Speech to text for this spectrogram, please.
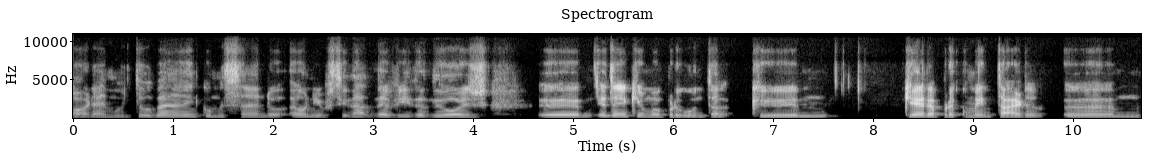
Ora, muito bem, começando a Universidade da Vida de hoje. Eh, eu tenho aqui uma pergunta que, que era para comentar hum,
